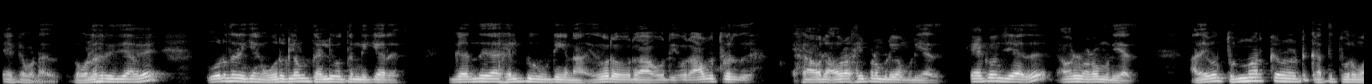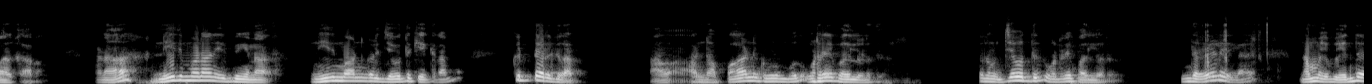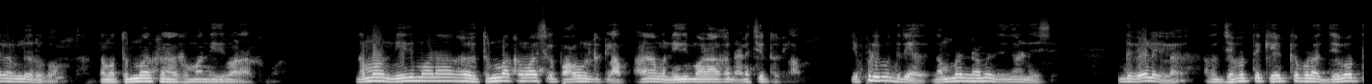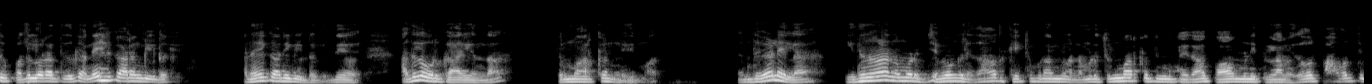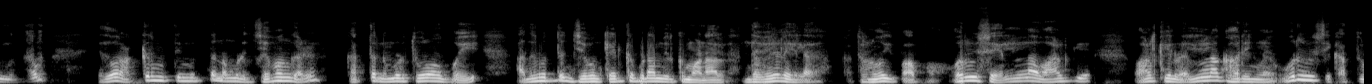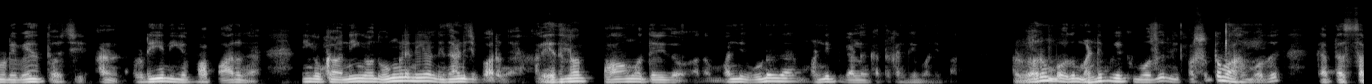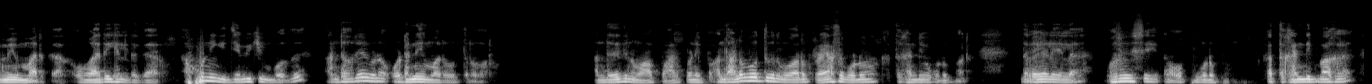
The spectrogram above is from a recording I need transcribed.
கேட்கப்படாது இப்போ உலக ரீதியாகவே ஒருத்தர் நிற்காங்க ஒரு கிலோமீட்டர் தள்ளி ஒருத்தர் நிற்காரு இங்கேருந்து ஏதாவது ஹெல்ப்பு கூப்பிட்டீங்கன்னா ஏதோ ஒரு ஒரு ஒரு ஒரு ஆபத்து வருது. அவர் அவரால் ஹெல்ப் பண்ண முடியவே? முடியாது. கேட்கவும் செய்யாது அவரும் வர முடியாது. அதே போல் துன்மார்க்கம் கத்து தூரமாக இருக்காரு ஆனால் நீதிமானா இருப்பீங்கன்னா நீதிமான்கள் ஜெபத்தை கேட்குறாப்ப கிட்ட இருக்கிறார். அவ- அந்த அப்பான்னு கூப்பிடும்போது உடனே பதில் வருது. ஸோ நம்ம ஜெபத்துக்கு உடனே பதில் வருது. இந்த வேலையில் நம்ம இப்போ எந்த லெவலில் இருக்கோம்? நம்ம துன்மார்க்கனா இருக்குமா நீதிமானா இருக்குமா நம்ம நீதிமானாக துன்மார்க்கமாக சில பாவங்கள் இருக்கலாம். ஆனால் நம்ம நீதிமானாக நினச்சிட்டு இருக்கலாம். எப்படியும் தெரியாது. நம்மள நம்ம நிதானிச்சு இந்த வேலையில் அந்த ஜெபத்தை கேட்கப்படாத ஜெபத்துக்கு பதில் வராததுக்கு அநேக காரணங்கள் இருக்கு. அநேக காரியங்கள் இருக்கு. தேவ அதுல ஒரு காரியம்தான் துன்மார்க்கம் நீதிமான். இந்த வேளையில இதனால நம்மளோட ஜெபங்கள் ஏதாவது கேட்கப்படாமல் நம்மளோட துன்மார்க்கத்தின் நிமித்தம் ஏதாவது பாவம் மன்னிப்பு ஏதோ ஒரு பாவத்தின் நிமித்தம் ஏதோ ஒரு அக்கிரமத்தின் நிமித்தம் நம்மளோட ஜெபங்கள் கத்தர் நம்மளோட தூரமாக போய் அது மொத்தம் ஜெபம் கேட்கப்படாமல் இருக்குமானால் இந்த வேலையில் கத்தரை நோக்கி பார்ப்போம். ஒரு விஷயம் எல்லா வாழ்க்கை வாழ்க்கையில எல்லா காரியங்களும் ஒரு விஷயம் கத்தருடைய வேதத்தை வச்சு அப்படியே நீங்கள் பா- பாருங்க. நீங்கள் உட்கா நீங்கள் வந்து உங்களை நீங்கள் நிதானிச்சு பாருங்க. அது எதெல்லாம் பாவமாக தெரியுதோ அதை மன்னி விடுங்க மன்னிப்பு கேளுங்க. கத்தை கண்டிப்பாக மன்னிப்பாங்க வரும்போது மன்னிப்பு கேட்கும்போது நீ பரிசுத்தமாகும் போது கத்த சமீபமாக இருக்கார். உங்க அருகில் இருக்கார். அப்போ நீங்க ஜெபிக்கும் போது ஆண்டவரே கூட உடனே மறு உத்தரவு வரும். அந்த இதுக்கு நம்ம அர்ப்பணிப்போம். அந்த அனுபவத்துக்கு நம்ம வர பிரயாசப்படுவோம். கத்த கண்டிப்பாக கொடுப்பாரு. இந்த வேலையில ஒரு விஷயம் நம்ம ஒப்பு கொடுப்போம். கத்த கண்டிப்பாக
